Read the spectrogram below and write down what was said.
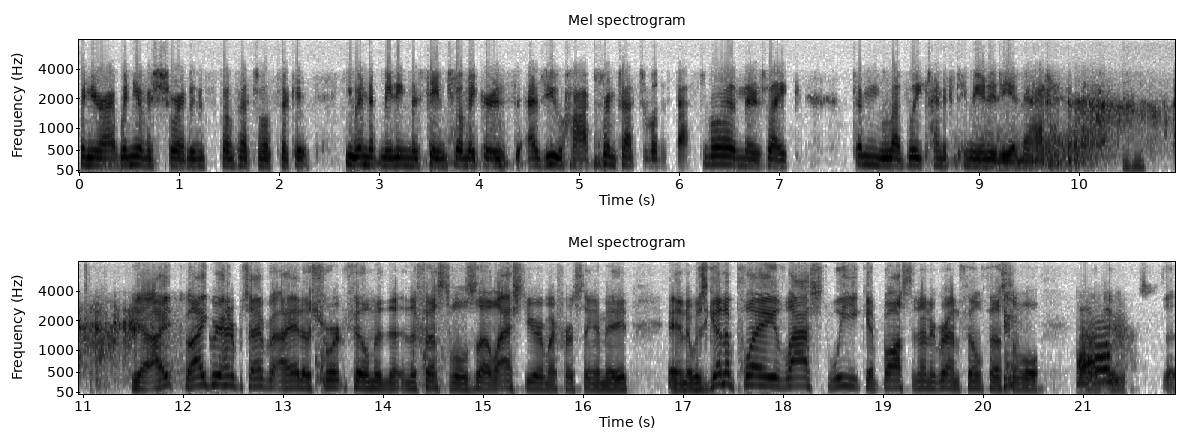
when you're at, when you have a short in film festival circuit you end up meeting the same filmmakers as you hop from festival to festival and there's like some lovely kind of community in that mm-hmm. yeah i i agree 100% i had a short film in the, in the festivals uh, last year my first thing i made and it was going to play last week at Boston Underground Film Festival. Uh, uh,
